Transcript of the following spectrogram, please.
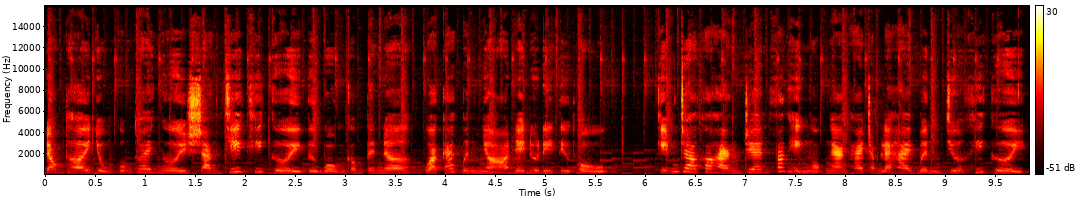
Đồng thời Dũng cũng thuê người sang chiếc khí cười từ bồn container qua các bình nhỏ để đưa đi tiêu thụ. Kiểm tra kho hàng trên phát hiện 1.202 bình chứa khí cười.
